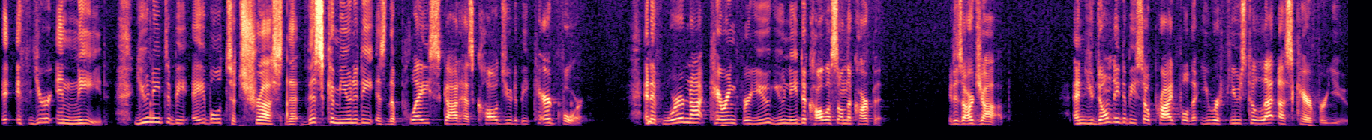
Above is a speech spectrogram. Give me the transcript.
if you're in need, you need to be able to trust that this community is the place God has called you to be cared for. And if we're not caring for you, you need to call us on the carpet. It is our job. And you don't need to be so prideful that you refuse to let us care for you.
